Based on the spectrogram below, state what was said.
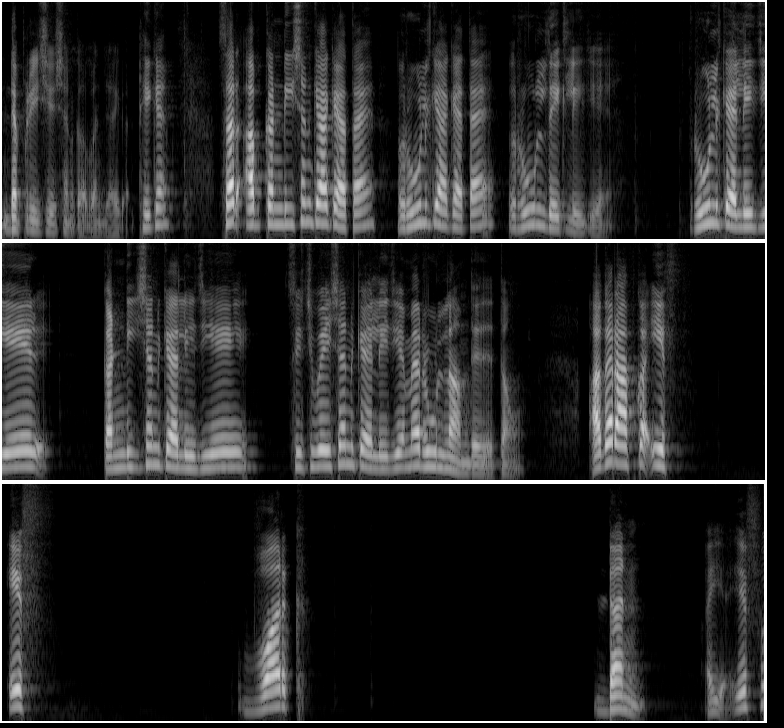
डेप्रीसिएशन का बन जाएगा। ठीक है? सर, अब कंडीशन क्या कहता है? रूल क्या कहता है? रूल देख लीजिए। रूल कह लीजिए कंडीशन कह लीजिए सिचुएशन कह लीजिए, मैं रूल नाम दे देता हूँ। अगर आपका if if work done if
